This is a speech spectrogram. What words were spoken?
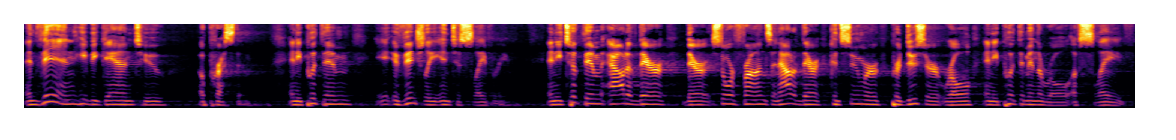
And then he began to oppress them. And he put them eventually into slavery. And he took them out of their, their storefronts and out of their consumer producer role, and he put them in the role of slave.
